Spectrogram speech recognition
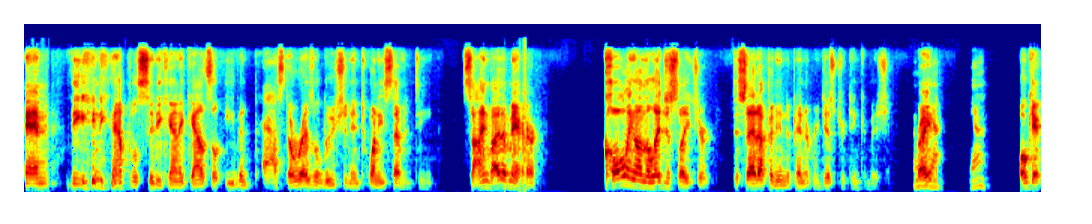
And the Indianapolis City County Council even passed a resolution in 2017, signed by the mayor, calling on the legislature to set up an independent redistricting commission. Oh, right? Yeah. yeah. Okay.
